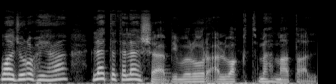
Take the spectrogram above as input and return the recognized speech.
وجروحها لا تتلاشى بمرور الوقت مهما طال.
